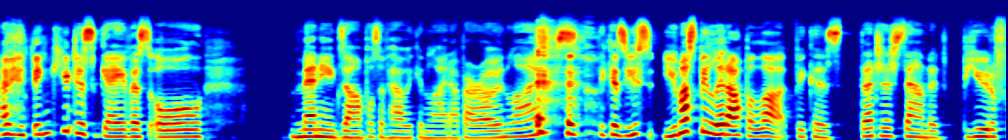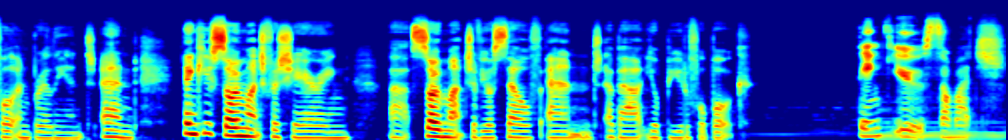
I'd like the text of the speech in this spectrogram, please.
I think you just gave us all many examples of how we can light up our own lives because you you must be lit up a lot because that just sounded beautiful and brilliant. And thank you so much for sharing uh, so much of yourself and about your beautiful book. Thank you so much.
